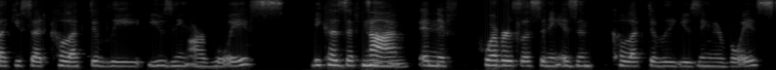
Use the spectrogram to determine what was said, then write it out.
like you said collectively using our voice because if not mm-hmm. and if whoever's listening isn't collectively using their voice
